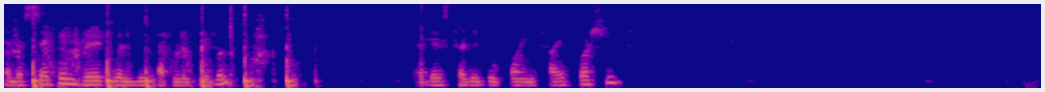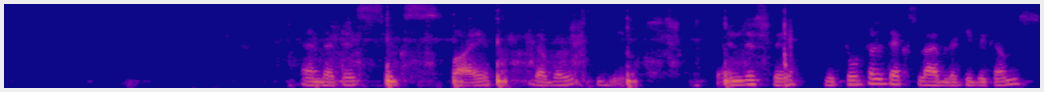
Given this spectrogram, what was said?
and the second rate will be applicable. That is 32.5 percent. And that is 6500 so in this way the total tax liability becomes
